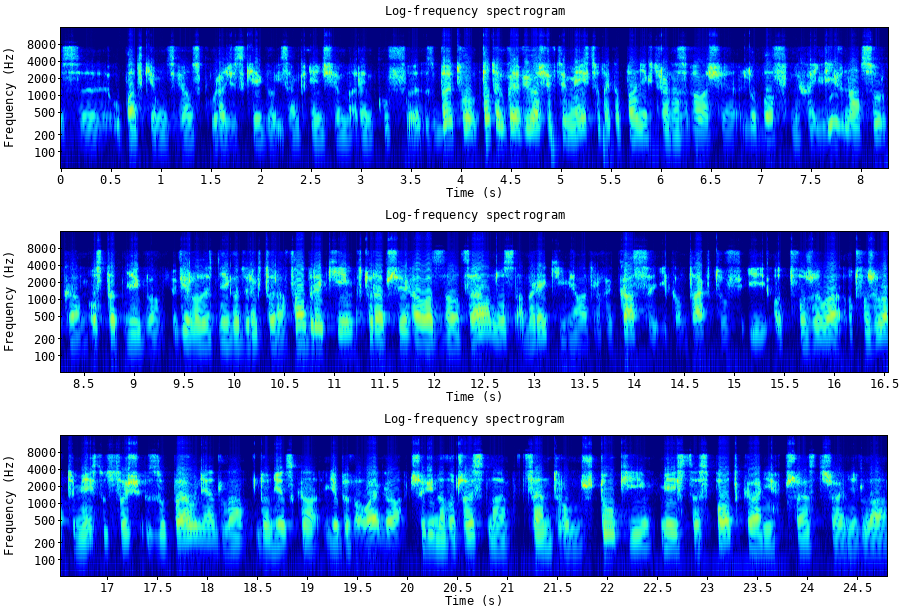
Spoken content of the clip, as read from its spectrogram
z upadkiem Związku Radzieckiego i zamknięciem rynków zbytu. Potem pojawiła się w tym miejscu taka pani, która nazywała się Lubow Michajliwna, córka ostatniego wieloletniego dyrektora fabryki, która przyjechała z oceanu, z Ameryki, miała trochę kasy i kontaktów i otworzyła, otworzyła w tym miejscu coś zupełnie dla Doniecka niebywałego, czyli nowoczesne centrum sztuki, miejsce spotkań, przestrzeń dla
